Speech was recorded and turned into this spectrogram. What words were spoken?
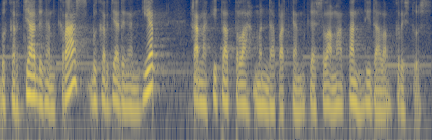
Bekerja dengan keras, bekerja dengan giat, karena kita telah mendapatkan keselamatan di dalam Kristus.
